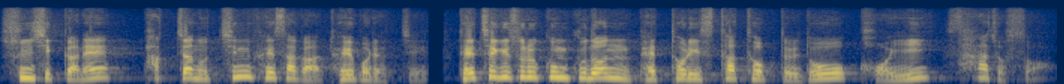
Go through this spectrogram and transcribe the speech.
순식간에 박자 놓친 회사가 돼버렸지. 대체 기술을 꿈꾸던 배터리 스타트업들도 거의 사라졌어.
